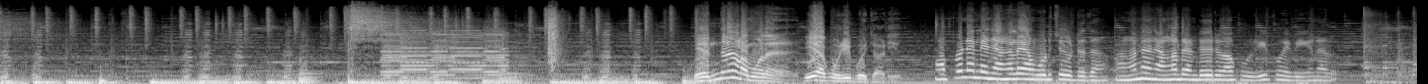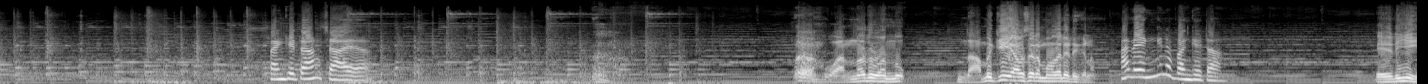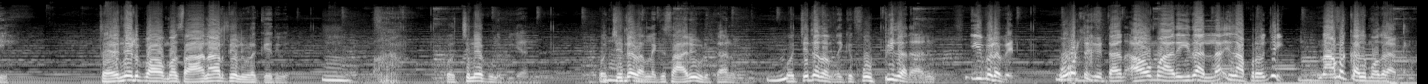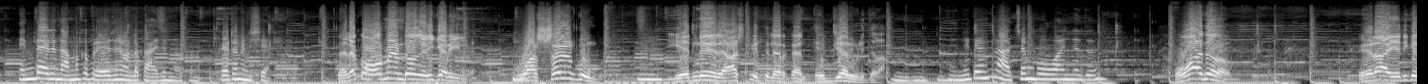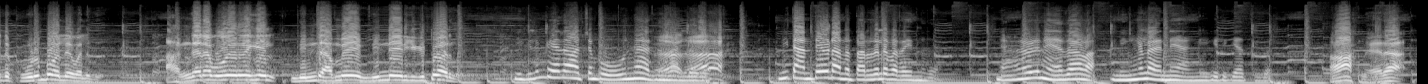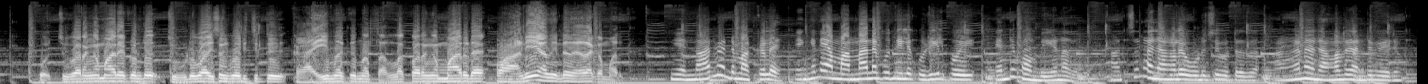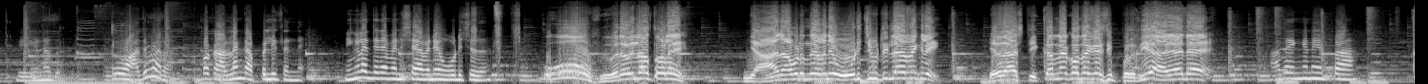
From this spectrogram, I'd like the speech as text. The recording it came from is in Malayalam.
എന്തിനാണ് മോനെ നീ ആ കുഴി പോയി ചാടിയത്? അപ്പനല്ലേ ഞങ്ങളെ ആ ഓടിച്ചു വിട്ടത്. അങ്ങനെ ഞങ്ങൾ രണ്ടുപേരും ആ കുഴിയിൽ പോയി വീണത്. പങ്കിട്ടാ ചായ. വന്നത് വന്നു. നമുക്ക് ഈ അവസരം മുതലെടുക്കണം. അതെങ്ങനെ പങ്കിട്ടാ? എടി തെരഞ്ഞെടുപ്പാവുമ്പോ സ്ഥാനാർത്ഥികൾ ഇവിടെ കയറി വരും. കൊച്ചിനെ കുളിപ്പിക്കാനും കൊച്ചിന്റെ തള്ളയ്ക്ക് സാരി കൊടുക്കാനും കൊച്ചിന്റെ തള്ളയ്ക്ക് ഫുപ്പി തരാനും ഇവിടെ വരും. വോട്ട് കിട്ടാൻ അവന്മാര് ഇതല്ല ഇതിനപ്പുറം ചെയ്യും. നമുക്കത് മുതലാക്കണം. എന്തായാലും നമുക്ക് പ്രയോജനമുള്ള കാര്യം നോക്കണം. കേട്ടോ മനുഷ്യ? നിനക്ക് ഓർമ്മയുണ്ടോ എന്ന് എനിക്കറിയില്ല വർഷങ്ങൾക്ക് മുമ്പ്. എന്നെ രാഷ്ട്രീയത്തിൽ ഇറക്കാൻ എം ജി ആർ വിളിച്ചതാ. എന്നിട്ട് എന്താ അച്ഛൻ പോവാഞ്ഞത്? പോവാഞ്ഞതോ? എടാ എനിക്ക് എന്റെ കുടുംബമല്ലേ വലുത്. അങ്ങനെ പോയിരുന്നെങ്കിൽ നിന്റെ അമ്മയും നിന്നെ എനിക്ക് കിട്ടുമായിരുന്നു. ഇതിലും ഭേദം അച്ഛൻ പോകുന്നായിരുന്നു നീ തന്തയോടാണ് തറുതല പറയുന്നത്. ഞാനൊരു നേതാവാ. നിങ്ങൾ തന്നെ അംഗീകരിക്കാത്തത്. ആ നേരാ. കൊച്ചുകുരങ്ങന്മാരെ കൊണ്ട് ചൂടുപായസം കൊരിച്ചിട്ട് കൈ നക്കുന്ന തള്ളക്കുരങ്ങന്മാരുടെ പണിയാ നിന്റെ നേതാക്കന്മാർക്ക്. എന്നാലും എന്റെ മക്കളെ എങ്ങനെയാ മണ്ണാന കുഞ്ഞിലെ കുഴിയിൽ പോയി എന്റെ മോൻ വീണത്? അച്ഛനാ ഞങ്ങളെ ഓടിച്ചു വിട്ടത്. അങ്ങനെ ഞങ്ങൾ രണ്ടുപേരും വീണത്. ഓ അത് പറ. അപ്പൊ കള്ളൻ കപ്പലിൽ തന്നെ. നിങ്ങൾ എന്തിനാ മനുഷ്യ അവനെ ഓടിച്ചത്? ഓ വിവരമില്ലാത്തോളെ. ഞാൻ അവിടുന്ന് അവനെ ഓടിച്ചു വിട്ടില്ലായിരുന്നെങ്കിലേ. ഇവരാ സ്റ്റിക്കറിനെ കൊന്ന കേസി അതെങ്ങനെയപ്പാ?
